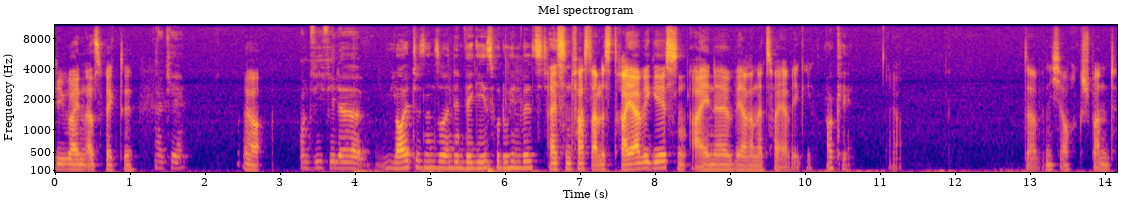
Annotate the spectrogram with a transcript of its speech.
die beiden Aspekte. okay. Ja. Und wie viele Leute sind so in den WGs, wo du hin willst? Es sind fast alles Dreier-WGs und eine wäre eine Zweier-WG. Okay. Da bin ich auch gespannt,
